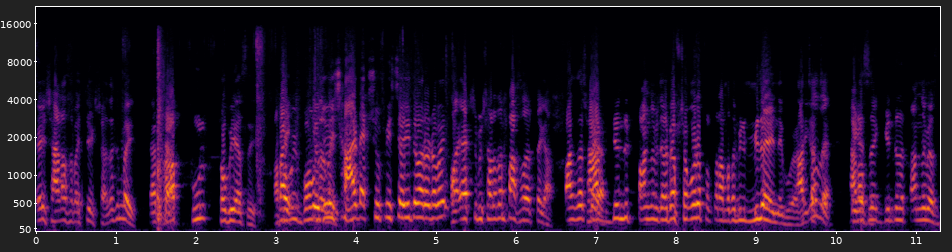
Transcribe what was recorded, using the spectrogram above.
এই শার্ট আছে ভাই চেক শার্ট। দেখেন ভাই আচ্ছা। হাফ ফুল সবই আছে। ভাই ভাই। ষাট একশো পিস চাই দিতে পারো না ভাই? আর একশো বিশ শার্টের দাম পাঁচ হাজার টাকা। পাঁচ হাজার শার্ট টাকা। গেঞ্জি পাঞ্জাবি যারা ব্যবসা করে তারা আমাদের মিল- মিলাই নেব। ঠিক আচ্ছা, আছে? আর আছে। গেঞ্জি পাঞ্জাবি আছে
